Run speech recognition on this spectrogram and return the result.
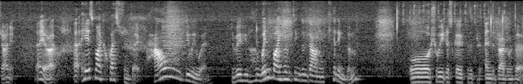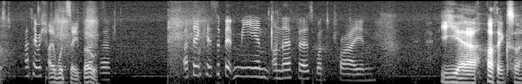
shiny. No, you're right. Uh, here's my question, Dave. How do we win? Do we win by hunting them down and killing them? Or should we just go for the dr- Ender Dragon first? I think we should. I would say both. I think it's a bit mean on their first one to try and. Yeah, I think so.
